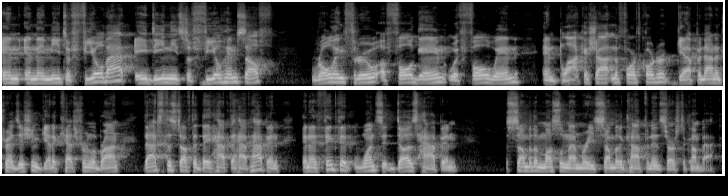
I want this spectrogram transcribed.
And and they need to feel that. AD needs to feel himself rolling through a full game with full win and block a shot in the fourth quarter, get up and down in transition, get a catch from LeBron. That's the stuff that they have to have happen. And I think that once it does happen, some of the muscle memory, some of the confidence starts to come back.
